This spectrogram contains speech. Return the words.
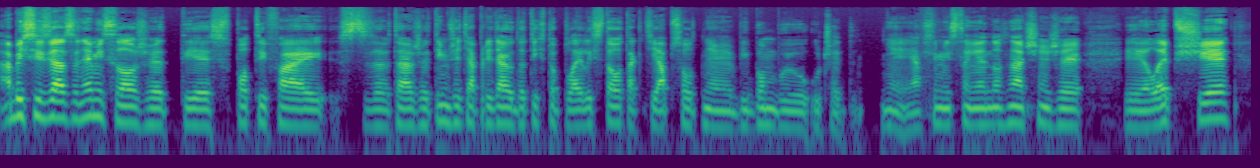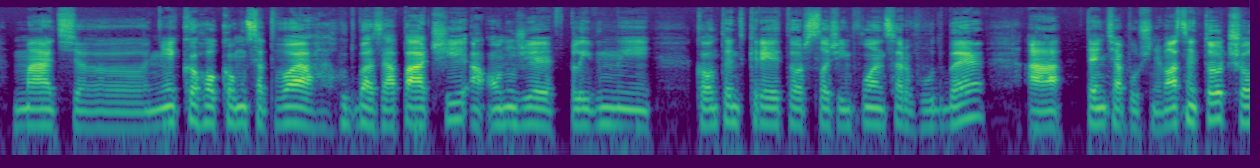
aby si zase nemyslel, že tie Spotify, teda, že tým, že ťa pridajú do týchto playlistov, tak ti absolútne vybombujú účet. Nie, ja si myslím jednoznačne, že je lepšie mať uh, niekoho, komu sa tvoja hudba zapáči a on už je vplyvný content creator slash influencer v hudbe a ten ťa pušne. Vlastne to, čo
